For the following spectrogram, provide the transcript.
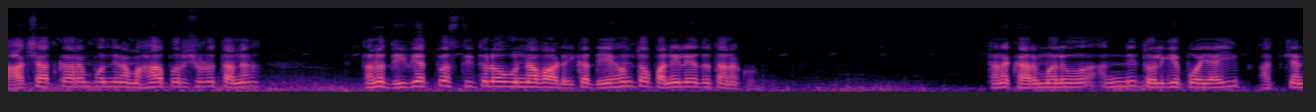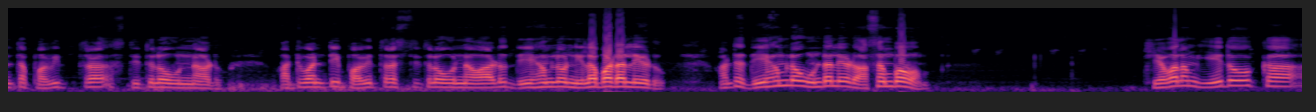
సాక్షాత్కారం పొందిన మహాపురుషుడు తన తను దివ్యత్వ స్థితిలో ఉన్నవాడు. ఇక దేహంతో పని లేదు తనకు. తన కర్మలు అన్నీ తొలగిపోయాయి. అత్యంత పవిత్ర స్థితిలో ఉన్నాడు. అటువంటి పవిత్ర స్థితిలో ఉన్నవాడు దేహంలో నిలబడలేడు. అంటే దేహంలో ఉండలేడు. అసంభవం. కేవలం ఏదో ఒక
